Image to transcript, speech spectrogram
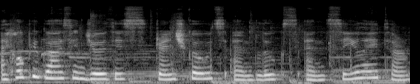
I hope you guys enjoy these trench coats and looks and see you later!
